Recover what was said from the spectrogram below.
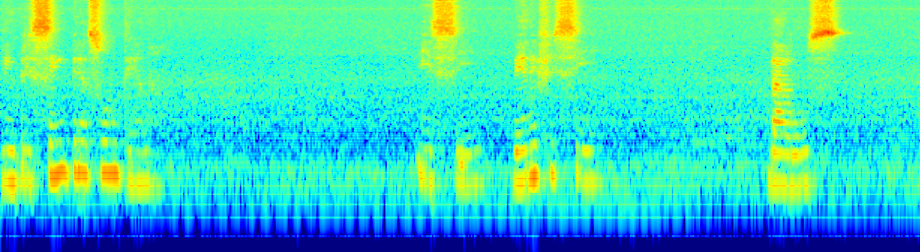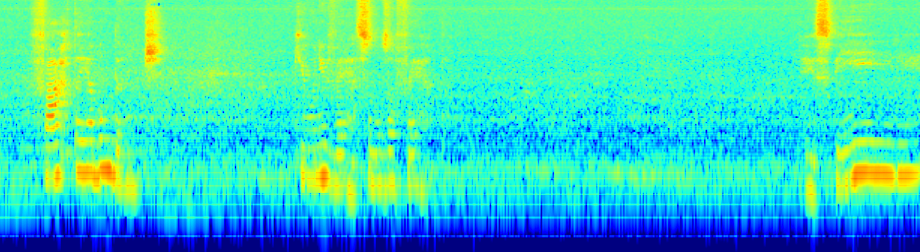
Limpe sempre a sua antena e se beneficie da luz farta e abundante que o universo nos oferta. Respire.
